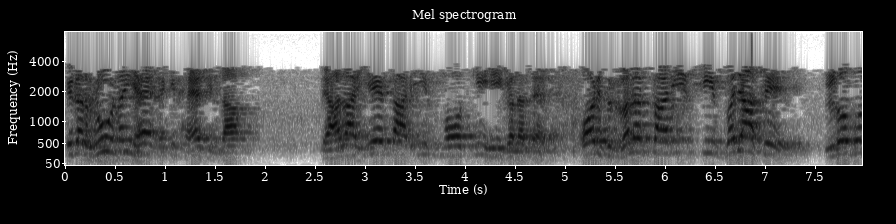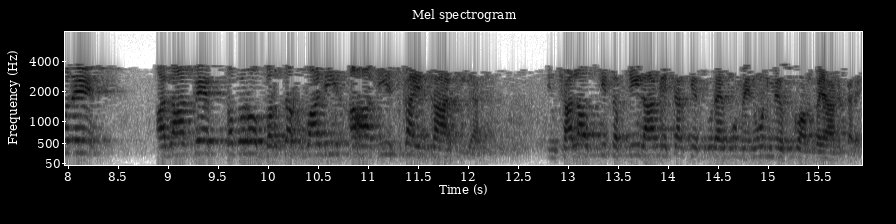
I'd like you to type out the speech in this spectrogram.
ادھر روح نہیں ہے، لیکن ہے زندہ۔ لہٰذا یہ تعریف موت کی ہی غلط ہے۔ اور اس غلط تعریف کی وجہ سے لوگوں نے عذاب قبر و برتخ والی احادیث کا انکار کیا ہے۔ انشاءاللہ اس کی تفصیل آگے چل کے سورہ مومنون میں اس کو ہم بیان کریں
